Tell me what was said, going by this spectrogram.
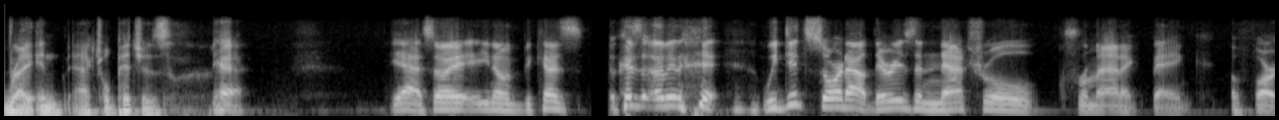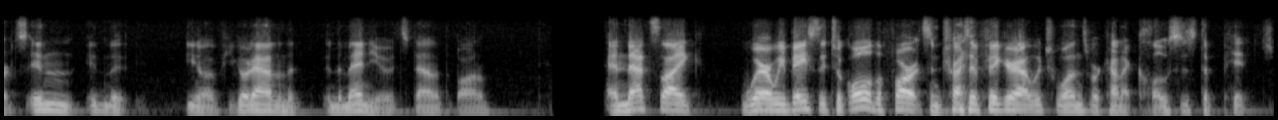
write in actual pitches. Yeah. Yeah. So you know because because I mean we did sort out there is a natural chromatic bank of farts in in the you know if you go down in the in the menu it's down at the bottom, and that's like where we basically took all the farts and tried to figure out which ones were kind of closest to pitch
